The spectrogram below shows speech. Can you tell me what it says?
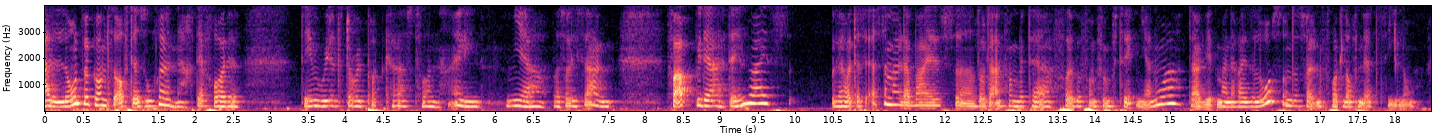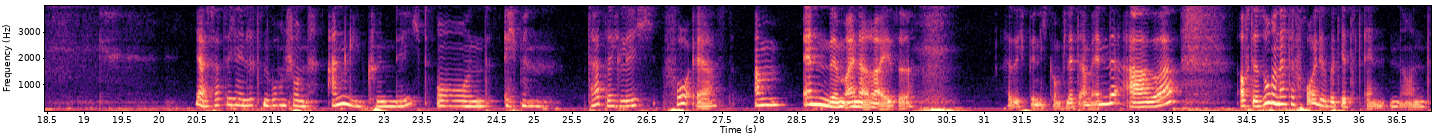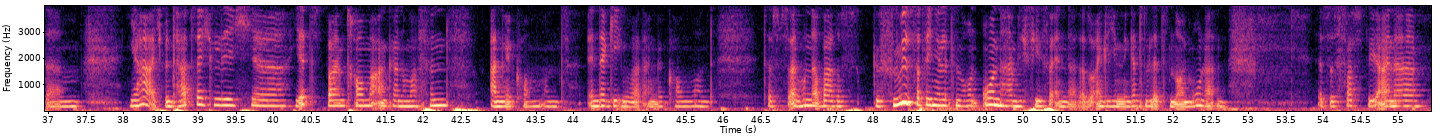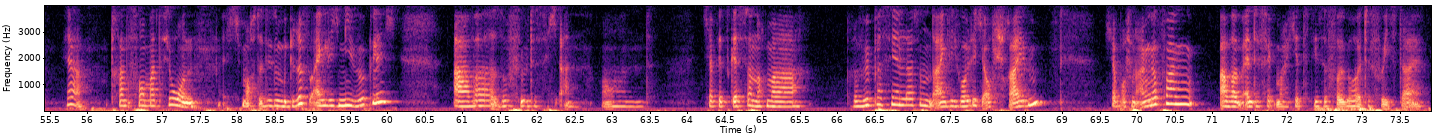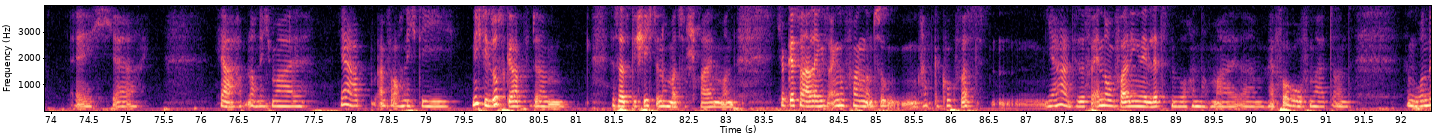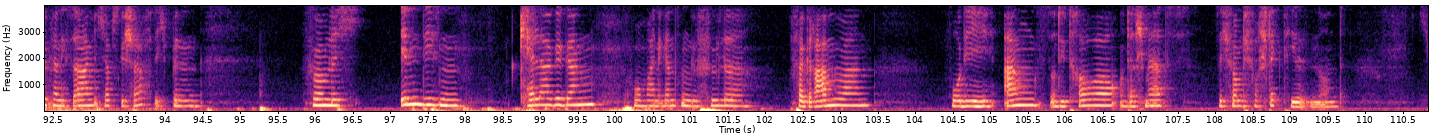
Hallo und willkommen zu Auf der Suche nach der Freude, dem Real Story Podcast von Eileen. Ja, was soll ich sagen? Vorab wieder der Hinweis, wer heute das erste Mal dabei ist, äh, sollte anfangen mit der Folge vom 15. Januar. Da geht meine Reise los und das ist halt eine fortlaufende Erzählung. Ja, es hat sich in den letzten Wochen schon angekündigt und ich bin tatsächlich vorerst am Ende meiner Reise. Also ich bin nicht komplett am Ende, aber auf der Suche nach der Freude wird jetzt enden. Und ähm, ja, ich bin tatsächlich äh, jetzt beim Traumaanker Nummer 5 angekommen und in der Gegenwart angekommen. Und das ist ein wunderbares Gefühl. Es hat sich in den letzten Wochen unheimlich viel verändert. Also eigentlich in den ganzen letzten neun Monaten. Es ist fast wie eine, ja, Transformation. Ich mochte diesen Begriff eigentlich nie wirklich, aber so fühlt es sich an. Und ich habe jetzt gestern nochmal Revue passieren lassen und eigentlich wollte ich auch schreiben. Ich habe auch schon angefangen, aber im Endeffekt mache ich jetzt diese Folge heute Freestyle. Ich äh, ja, habe noch nicht mal, ja, habe einfach auch nicht die, nicht die Lust gehabt, ähm, es als Geschichte nochmal zu schreiben. Und ich habe gestern allerdings angefangen und so habe geguckt, was ja diese Veränderung vor allen Dingen in den letzten Wochen nochmal ähm, hervorgerufen hat. Und im Grunde kann ich sagen, ich habe es geschafft. Ich bin förmlich in diesen Keller gegangen, wo meine ganzen Gefühle vergraben waren, wo die Angst und die Trauer und der Schmerz sich förmlich versteckt hielten. Und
